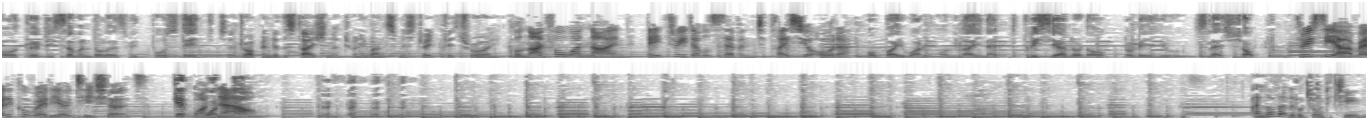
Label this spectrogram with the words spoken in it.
or $37 with postage. So drop into the station at 21 Smith Street, Fitzroy. Call 9419 8377 to place your order. or buy one online at 3cr.org.au slash shop. 3CR Radical Radio t-shirts. Get, one, one now. I love that little jaunty tune.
